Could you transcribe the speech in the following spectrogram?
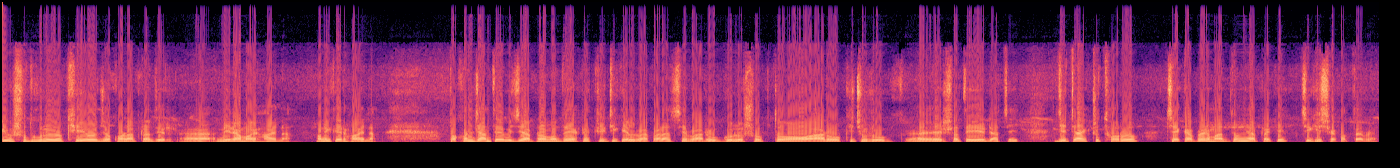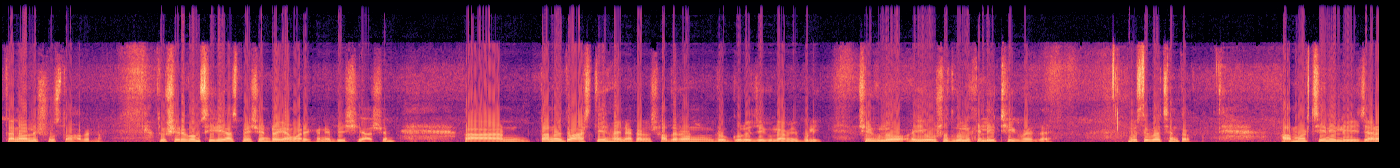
এই ওষুধগুলো খেয়েও যখন আপনাদের নিরাময় হয় না, অনেকের হয় না তখন জানতে হবে যে আপনার মধ্যে একটা ক্রিটিক্যাল ব্যাপার আছে বা রোগগুলো সব তো আরও কিছু রোগ এর সাথে এড আছে। যেটা একটু থরো চেক আপের মাধ্যমে আপনাকে চিকিৎসা করতে হবে, তা নাহলে সুস্থ হবেন না। তো সেরকম সিরিয়াস পেশেন্টরাই আমার এখানে বেশি আসেন। তা নয়তো আসতেই হয় না, কারণ সাধারণ রোগগুলো যেগুলো আমি বলি, সেগুলো এই ওষুধগুলো খেলেই ঠিক হয়ে যায়। বুঝতে পারছেন তো? আমার চ্যানেলে যারা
